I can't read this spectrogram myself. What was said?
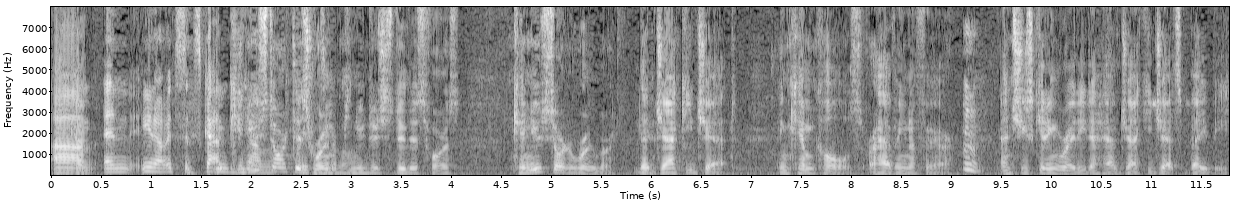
Um, Okay. And you know, it's it's gotten. Can you start this rumor? Can you just do this for us? Can you start a rumor that Jackie Jett and Kim Coles are having an affair, Mm. and she's getting ready to have Jackie Jett's baby?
